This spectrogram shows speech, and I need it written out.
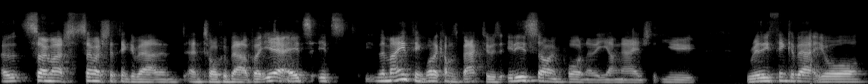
uh, so much so much to think about and, and talk about. But yeah it's it's the main thing what it comes back to is it is so important at a young age that you really think about your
